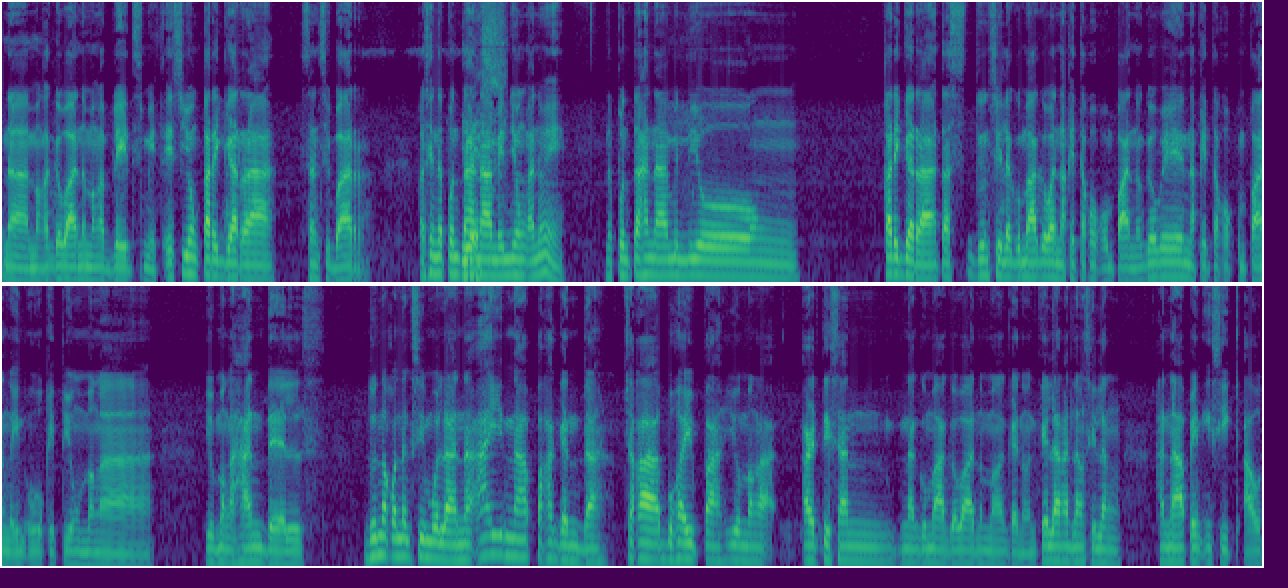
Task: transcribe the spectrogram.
na mga gawa ng mga bladesmith is yung Karigara Sansibar. Kasi napuntahan yes. namin yung ano eh, napuntahan namin yung Karigara, tas dun sila gumagawa, nakita ko kung paano gawin, nakita ko kung paano inukit yung mga yung mga handles doon ako nagsimula na ay napakaganda. Tsaka buhay pa yung mga artisan na gumagawa ng mga ganon. Kailangan lang silang hanapin, i-seek out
